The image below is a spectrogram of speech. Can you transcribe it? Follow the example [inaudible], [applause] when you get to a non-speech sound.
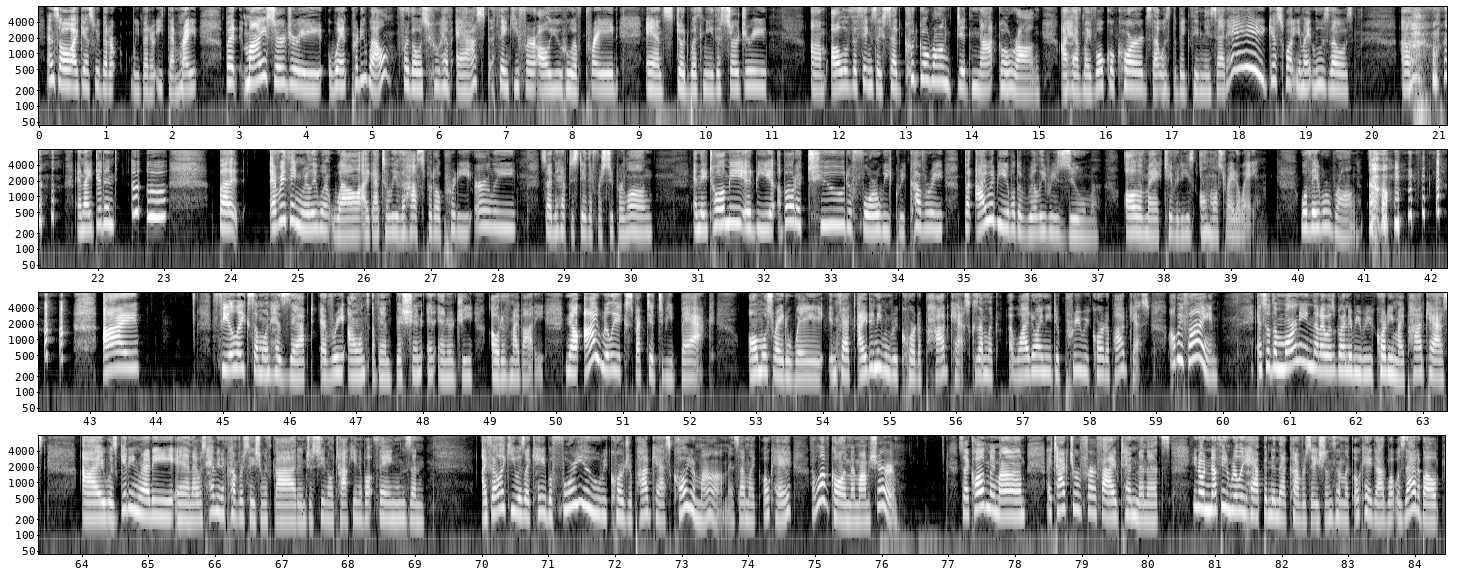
And so I guess we better we better eat them, right? But my surgery went pretty well for those who have asked. Thank you for all you who have prayed and stood with me. The surgery um, all of the things they said could go wrong did not go wrong. I have my vocal cords. That was the big thing. They said, hey, guess what? You might lose those. Um, [laughs] and I didn't. Uh-uh. But everything really went well. I got to leave the hospital pretty early, so I didn't have to stay there for super long. And they told me it'd be about a two to four week recovery, but I would be able to really resume all of my activities almost right away. Well, they were wrong. [laughs] I feel like someone has zapped every ounce of ambition and energy out of my body. Now, I really expected to be back almost right away. In fact, I didn't even record a podcast because I'm like, uh, why do I need to pre record a podcast? I'll be fine. And so the morning that I was going to be recording my podcast, I was getting ready and I was having a conversation with God and just, you know, talking about things and I felt like he was like, hey, before you record your podcast, call your mom. And so I'm like, okay, I love calling my mom, sure. So I called my mom. I talked to her for five, ten minutes. You know, nothing really happened in that conversation. So I'm like, okay, God, what was that about?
